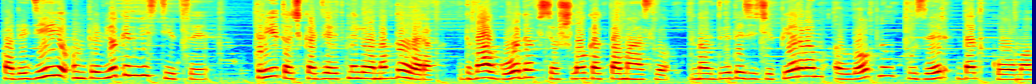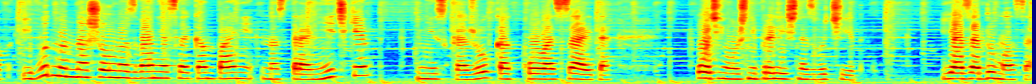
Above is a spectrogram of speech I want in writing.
Под идею он привлек инвестиции 3.9 миллионов долларов. Два года все шло как по маслу, но в 2001 лопнул пузырь доткомов, и Вудман нашел название своей компании на страничке, не скажу какого сайта. Очень уж неприлично звучит. Я задумался,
